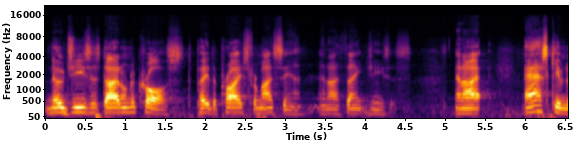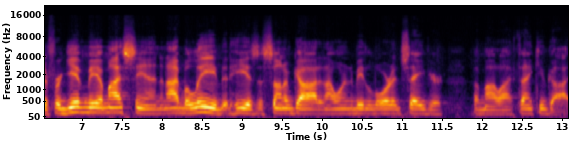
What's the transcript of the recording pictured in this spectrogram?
know Jesus died on the cross to pay the price for my sin, and I thank Jesus. And I ask Him to forgive me of my sin, and I believe that He is the Son of God, and I want Him to be the Lord and Savior of my life. Thank you, God.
